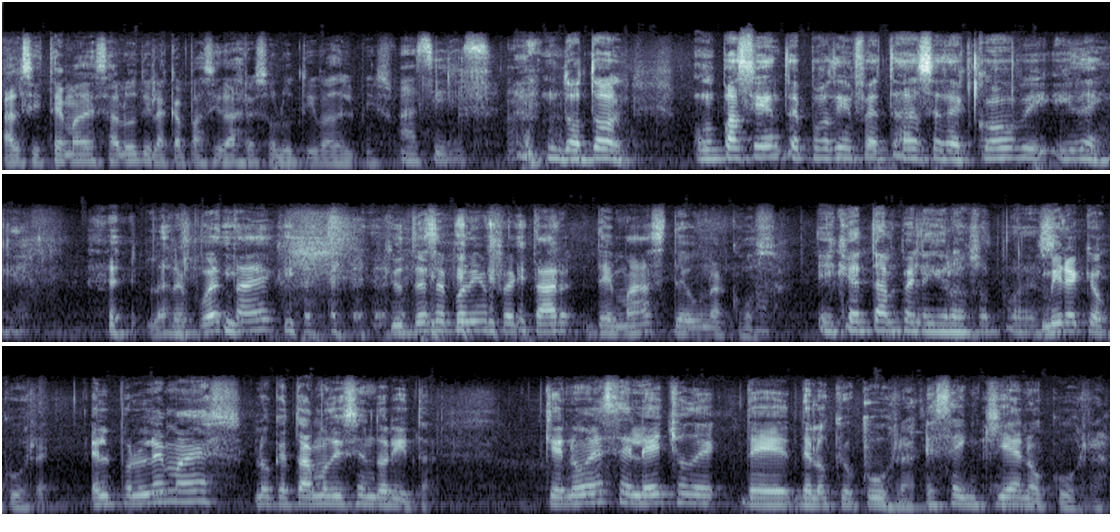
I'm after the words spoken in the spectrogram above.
al sistema de salud y la capacidad resolutiva del mismo. Así es. Doctor, ¿un paciente puede infectarse de COVID y dengue? La respuesta es que usted se puede infectar de más de una cosa. ¿Y qué tan peligroso puede ser? Mire qué ocurre. El problema es lo que estamos diciendo ahorita, que no es el hecho de, lo que ocurra, es en quién ocurra.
